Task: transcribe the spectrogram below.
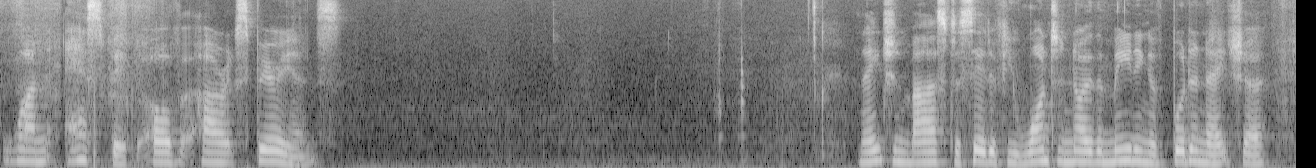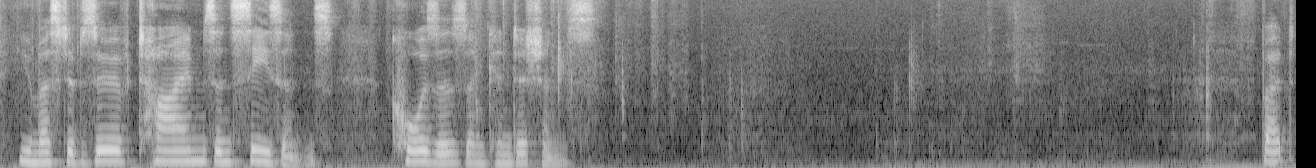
one aspect of our experience. An ancient master said if you want to know the meaning of Buddha nature, you must observe times and seasons, causes and conditions. But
